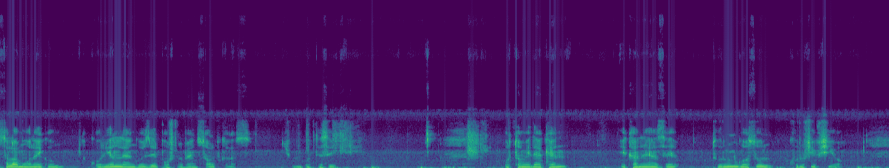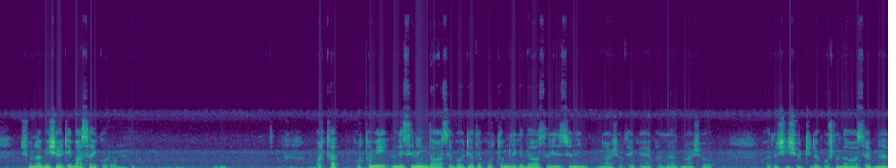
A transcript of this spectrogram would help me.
আসসালামু আলাইকুম। কোরিয়ান ল্যাঙ্গুয়েজের প্রশ্ন ব্যাংক সলভ ক্লাস শুরু করতেছি। প্রথমে দেখেন, এখানে আছে থুরুন গোসল খুরুশিফসিও শোনা বিষয়টি বাছাই করুন। অর্থাৎ প্রথমেই লিসেনিং দেওয়া আছে। বইটাতে প্রথম দিকে দেওয়া আছে লিসেনিং নয়শো থেকে এক হাজার নয়শো হয়তো ছেষট্টিটা প্রশ্ন দেওয়া আছে আপনার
